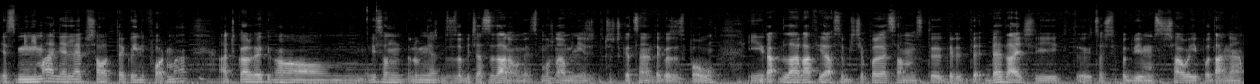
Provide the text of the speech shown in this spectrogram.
jest minimalnie lepsza od tego Informa, aczkolwiek no, jest on również do zdobycia za darmo, więc można obniżyć troszeczkę cenę tego zespołu. I ra, dla Rafy ja osobiście polecam styl gry De- Dead Eye, czyli coś co podbije mu strzały i podania.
